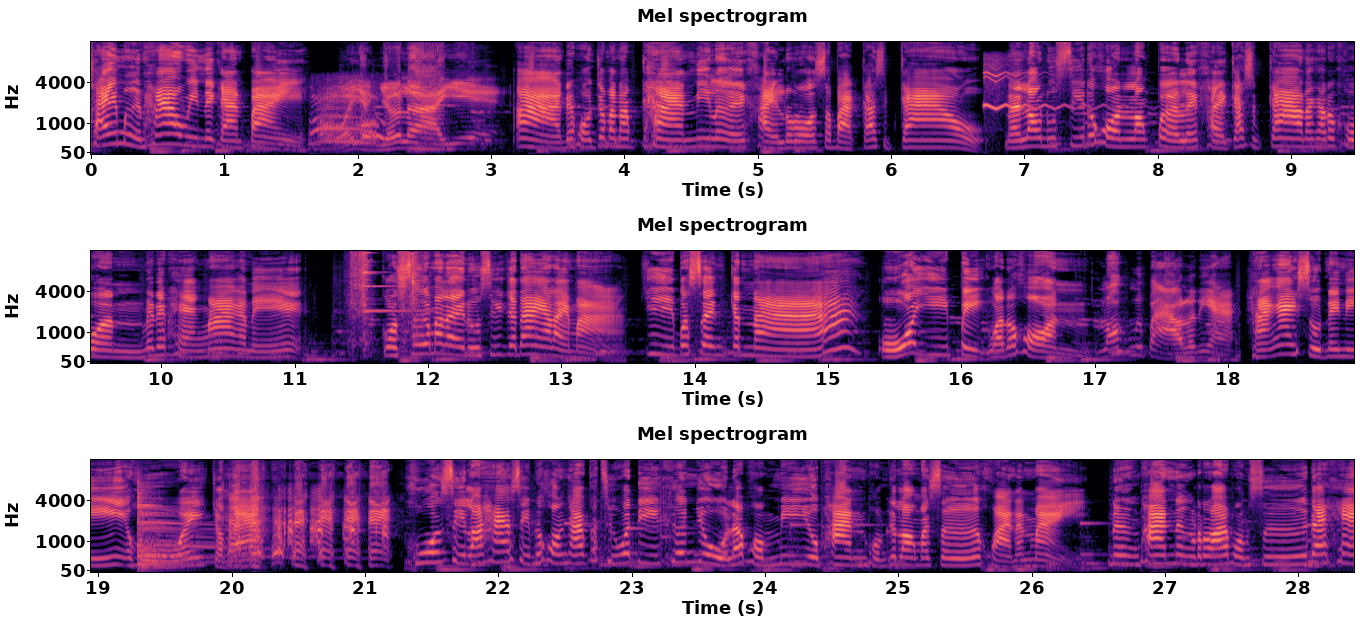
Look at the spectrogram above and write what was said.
ใช้หมื่นห้าวินในการไปโอ้ยอย่างเยอะเลยเย่อ่าเดี๋ยวผมจะมาทำการนี่เลยไข่โรสบัก99ไหนลองดูซิทุกคนลองเปิดเลยไข่ 99 นะครับทุกคนไม่ได้แพงมากอันนี้ กดซื้อมาเลยดูซิจะได้อะไรมา กี่เปอร์เซ็นต์กันนะ โอ้ยอีปิกว่ะทุกคน ล็อกหรือเปล่าแล้วเนี่ย หาง่ายสุดในนี้ โอ้โหยจบแล้ว คูณ 450 ทุกคนครับ ก็ถือว่าดีขึ้นอยู่ แล้วผมมีอยู่พัน ผมจะลองมาซื้อขวานนั้นใหม่ 1,100 ผมซื้อได้แค่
